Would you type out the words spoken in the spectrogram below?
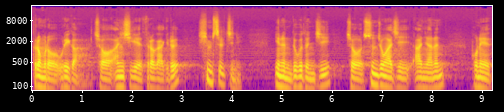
그러므로 우리가 저 안식에 들어가기를 힘쓸지니 이는 누구든지 저 순종하지 아니하는 본에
